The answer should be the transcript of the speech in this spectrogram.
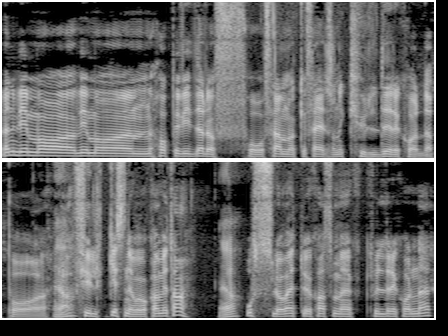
Men vi må, vi må mm, hoppe videre og få frem noen flere sånne kulderekorder på ja. Ja. fylkesnivå, kan vi ta. Ja. Oslo, vet du hva som er kulderekorden der?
